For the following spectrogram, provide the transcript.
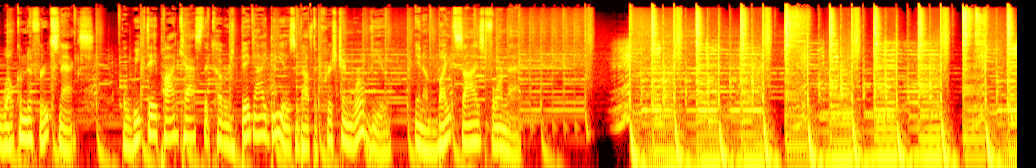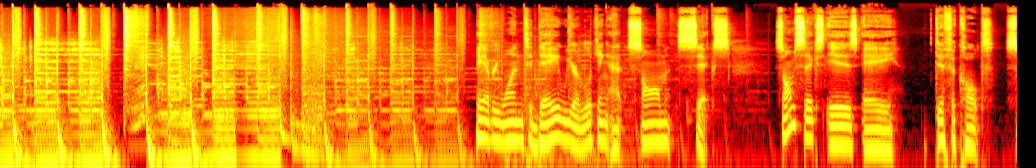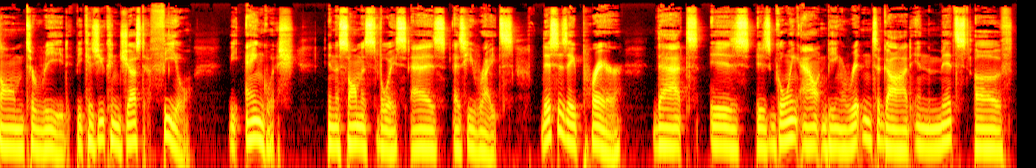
Welcome to Fruit Snacks, a weekday podcast that covers big ideas about the Christian worldview in a bite sized format. Hey everyone, today we are looking at Psalm 6. Psalm 6 is a difficult psalm to read because you can just feel the anguish in the psalmist's voice as as he writes. This is a prayer that is is going out and being written to God in the midst of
